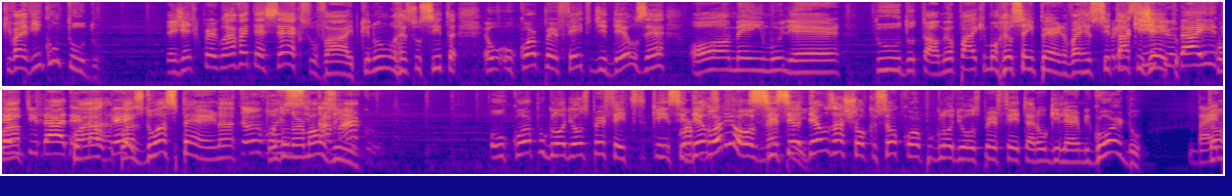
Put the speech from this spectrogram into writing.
que vai vir com tudo. Tem gente que pergunta, ah, vai ter sexo? Vai, porque não ressuscita. O, o corpo perfeito de Deus é homem, mulher, tudo tal. Meu pai que morreu sem perna, vai ressuscitar que jeito? da Com a- identidade, Com, tá a- ok? com as duas pernas, Então eu vou tudo normalzinho. magro. O corpo glorioso perfeito. Quem, se Corpo Deus, glorioso, se né, seu- filho? Deus achou que o seu corpo glorioso perfeito era o Guilherme gordo, Vai, Então-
